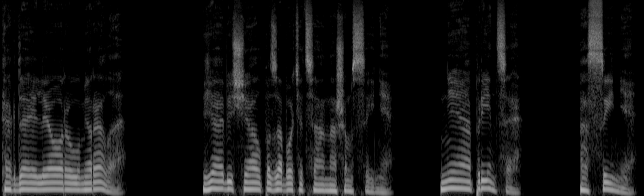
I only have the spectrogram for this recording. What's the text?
Когда Элеора умирала, я обещал позаботиться о нашем сыне. Не о принце, о сыне.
